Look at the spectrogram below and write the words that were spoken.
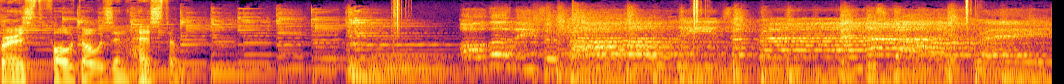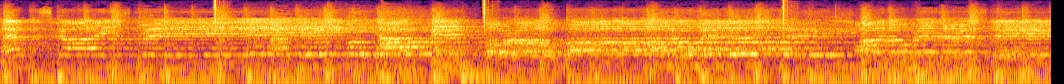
first photos in history.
